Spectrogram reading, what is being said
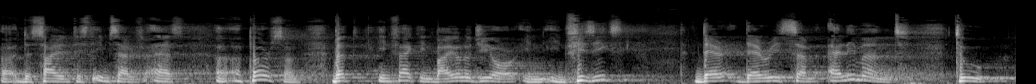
uh, the scientist himself as a, a, person. But in fact, in biology or in, in physics, there there is some element to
